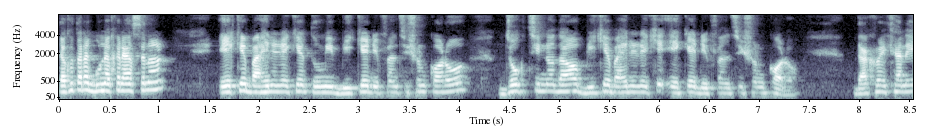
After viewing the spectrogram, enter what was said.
দেখো তারা গুণাকারে আসে না? এ কে বাইরে রেখে তুমি বি কে ডিফারেন্সিয়েশন করো, যোগ চিহ্ন দাও বি কে বাইরে রেখে এ কে ডিফারেন্সিয়েশন করো। দেখো এখানে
